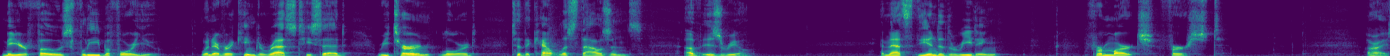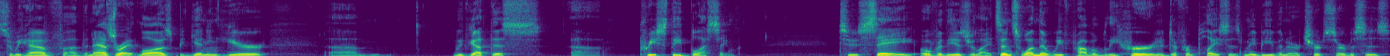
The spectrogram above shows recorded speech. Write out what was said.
May your foes flee before you. Whenever it came to rest, he said, Return, Lord, to the countless thousands of Israel. And that's the end of the reading for March 1st. All right, so we have uh, the Nazirite laws beginning here. Um, we've got this uh, priestly blessing to say over the Israelites. And it's one that we've probably heard at different places, maybe even in our church services.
